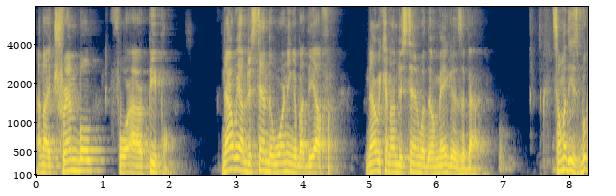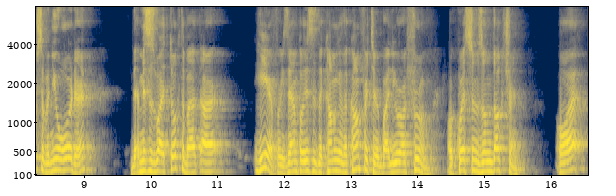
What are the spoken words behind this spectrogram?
and I trembled for our people. Now we understand the warning about the alpha. Now we can understand what the omega is about. Some of these books of a new order that Mrs. White talked about are here. For example, this is The Coming of the Comforter by Leroy Froom, or Questions on Doctrine, or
